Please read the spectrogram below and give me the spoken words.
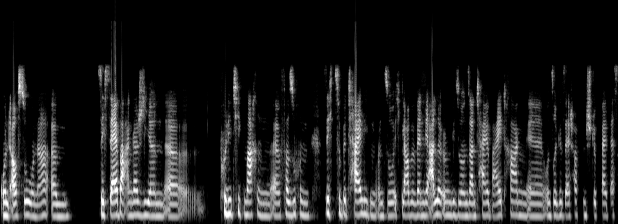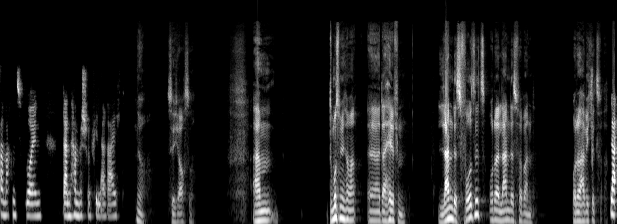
Und auch so, ne, ähm, sich selber engagieren, äh, Politik machen, äh, versuchen, sich zu beteiligen und so. Ich glaube, wenn wir alle irgendwie so unseren Teil beitragen, äh, unsere Gesellschaft ein Stück weit besser machen zu wollen, dann haben wir schon viel erreicht. Ja, sehe ich auch so. Ähm, du musst mir nochmal äh, da helfen. Landesvorsitz oder Landesverband? Oder habe ich jetzt. La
